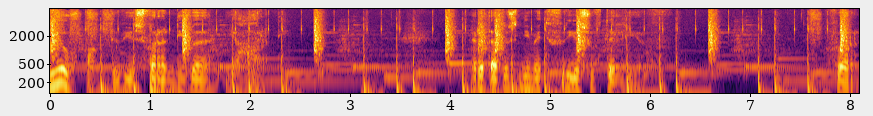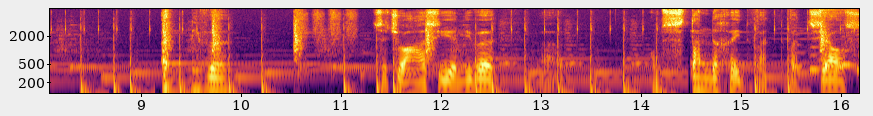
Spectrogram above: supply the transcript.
Nie hoef bang te wees vir 'n nuwe jaar nie. Here dat ons nie met vrees hoef te leef vir 'n nuwe situasie, 'n nuwe uh, omstandigheid wat wat selfs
